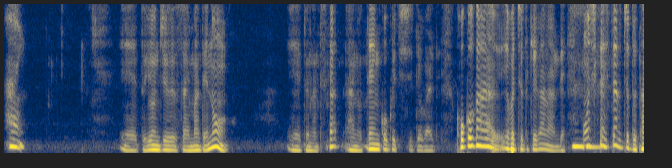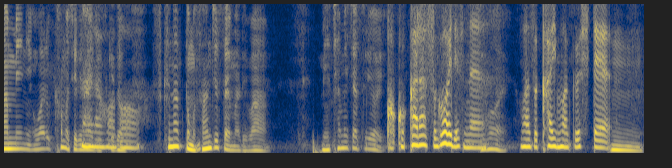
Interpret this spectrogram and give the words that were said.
はい。えー、と40歳までの、えー、となんですか？あの天国知事と呼ばれてここがやっぱちょっと怪我なんで、うん。もしかしたらちょっと短命に終わるかもしれないですけど少なくとも30歳まではめちゃめちゃ強い。ここからすごいですすね。まず開幕して。う、ん、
